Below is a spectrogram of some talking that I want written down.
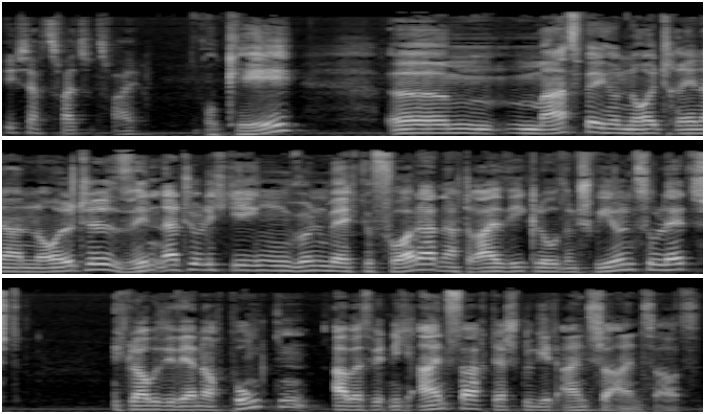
Ich sag 2 zu 2. Okay. Ähm, Marsberg und Neutrainer Nolte sind natürlich gegen Wünnenberg gefordert, nach drei sieglosen Spielen zuletzt. Ich glaube, sie werden auch punkten, aber es wird nicht einfach. Das Spiel geht 1 zu 1 aus.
